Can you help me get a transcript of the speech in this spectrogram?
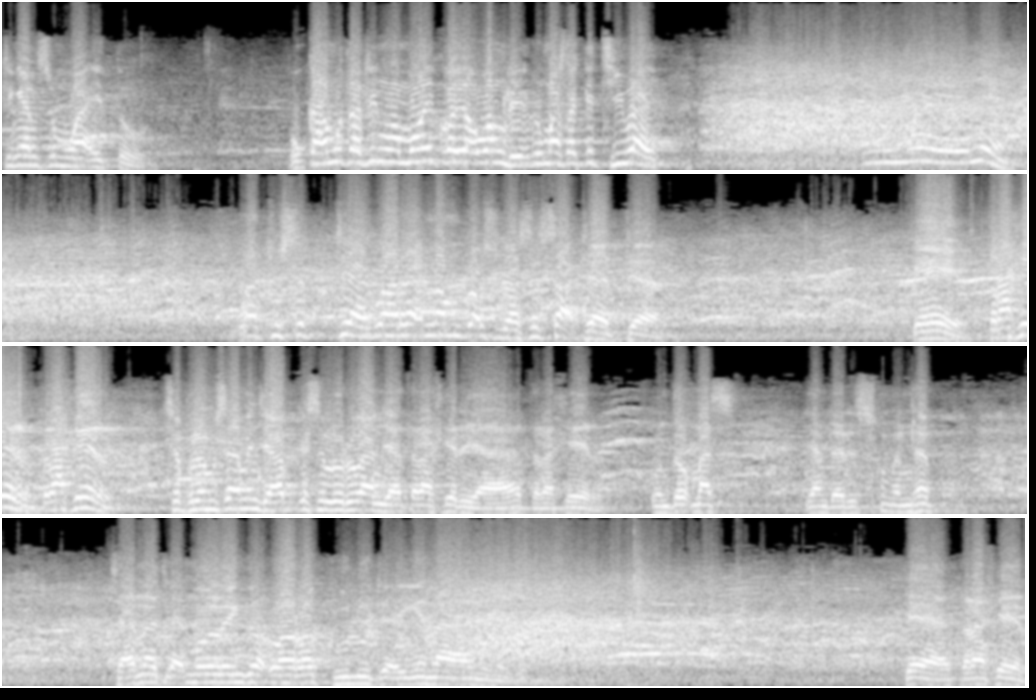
dengan semua itu. Oh, kamu tadi ngomongin koyok uang di rumah sakit jiwa. ya? Ini, ini. Waduh sedih, aku arek enam kok sudah sesak dada. Oke, terakhir, terakhir. Sebelum saya menjawab keseluruhan ya, terakhir ya, terakhir. Untuk Mas yang dari Sumeneb. Jangan aja mulai kok lorok bulu dia ingin nanya. Oke, terakhir.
